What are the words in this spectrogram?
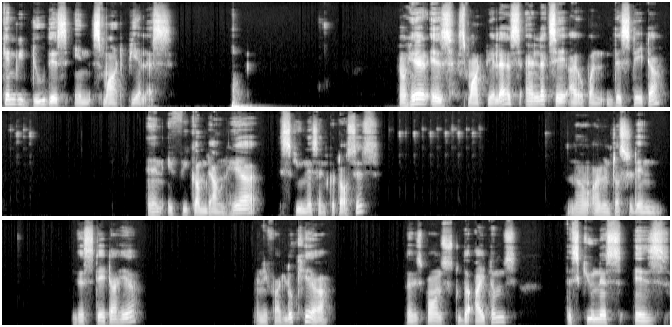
can we do this in Smart PLS? Now here is Smart PLS and let's say I open this data and if we come down here skewness and kurtosis now I'm interested in this data here and if I look here the response to the items the skewness is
